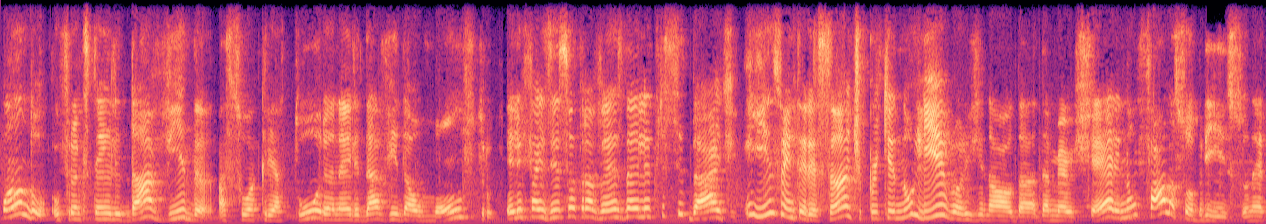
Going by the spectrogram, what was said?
Quando o Frankenstein ele dá vida à sua criatura, né, ele dá vida ao monstro, ele faz isso através da eletricidade. E isso é interessante porque no livro original da, da Mary Shelley não fala sobre isso, né?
